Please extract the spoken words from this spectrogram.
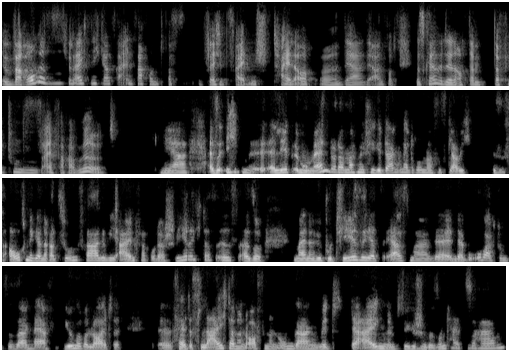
warum ist es vielleicht nicht ganz einfach und was vielleicht im zweiten Teil auch äh, der, der Antwort, was können wir denn auch dann, dafür tun, dass es einfacher wird? Ja, also ich äh, erlebe im Moment oder mache mir viel Gedanken darum, dass es, glaube ich, es ist auch eine Generationenfrage, wie einfach oder schwierig das ist. Also meine Hypothese jetzt erstmal wäre in der Beobachtung zu sagen, naja, jüngere Leute äh, fällt es leichter, einen offenen Umgang mit der eigenen psychischen Gesundheit zu haben.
